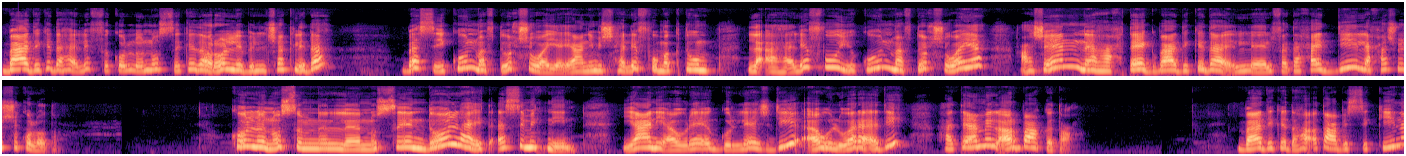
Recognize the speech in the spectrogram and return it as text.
بعد كده هلف كل نص كده رول بالشكل ده. بس يكون مفتوح شوية يعني مش هلفه مكتوم لأ هلفه يكون مفتوح شوية عشان هحتاج بعد كده الفتحات دي لحشو الشوكولاتة. كل نص من النصين دول هيتقسم اتنين. يعني أوراق الجلاش دي أو الورقة دي هتعمل أربع قطع. بعد كده هقطع بالسكينة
